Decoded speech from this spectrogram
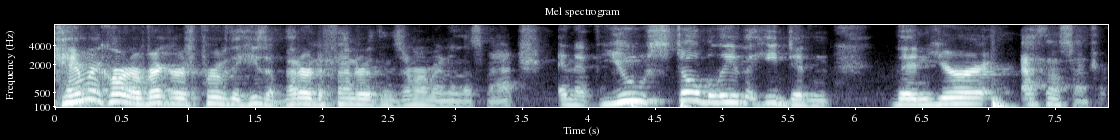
Cameron Carter Vickers proved that he's a better defender than Zimmerman in this match. And if you still believe that he didn't, then you're ethnocentric.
